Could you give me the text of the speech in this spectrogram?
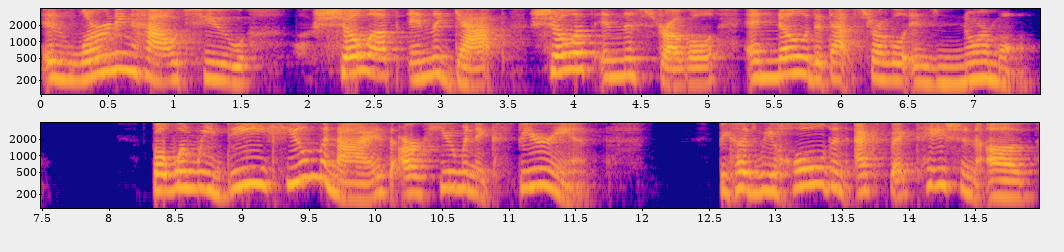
is learning how to show up in the gap, show up in the struggle, and know that that struggle is normal. But when we dehumanize our human experience, because we hold an expectation of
